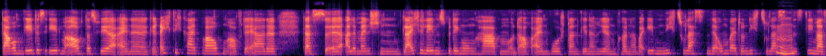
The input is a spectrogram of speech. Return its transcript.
darum geht es eben auch, dass wir eine Gerechtigkeit brauchen auf der Erde, dass äh, alle Menschen gleiche Lebensbedingungen haben und auch einen Wohlstand generieren können, aber eben nicht zulasten der Umwelt und nicht zulasten mhm. des Klimas.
